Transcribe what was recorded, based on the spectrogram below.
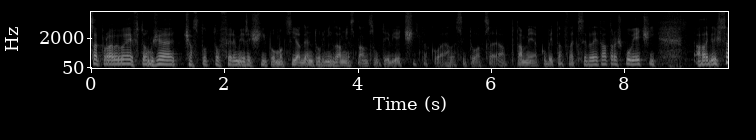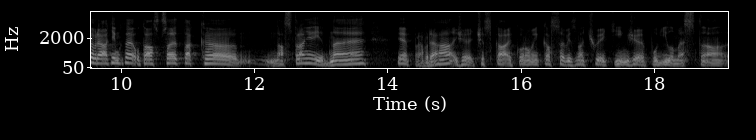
se projevuje v tom, že často to firmy řeší pomocí agenturních zaměstnanců, ty větší takovéhle situace a tam je jakoby ta flexibilita trošku větší. Ale když se vrátím k té otázce, tak eh, na straně jedné je pravda, že česká ekonomika se vyznačuje tím, že podíl mest na eh,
